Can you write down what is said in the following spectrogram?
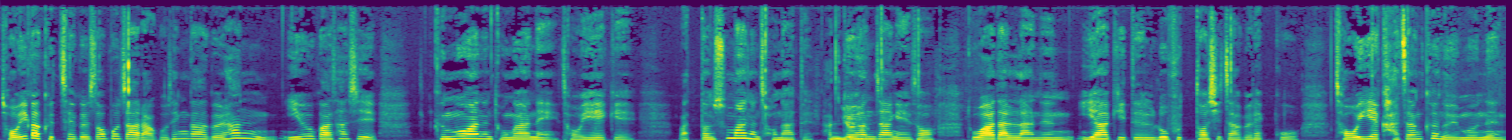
저희가 그 책을 써보자라고 생각을 한 이유가 사실 근무하는 동안에 저희에게 왔던 수많은 전화들, 학교 예. 현장에서 도와달라는 이야기들로부터 시작을 했고, 저희의 가장 큰 의문은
